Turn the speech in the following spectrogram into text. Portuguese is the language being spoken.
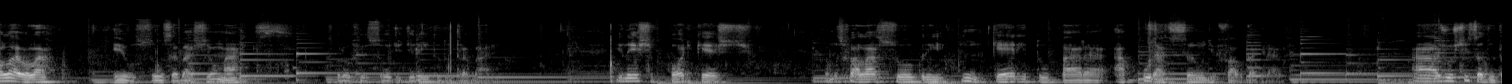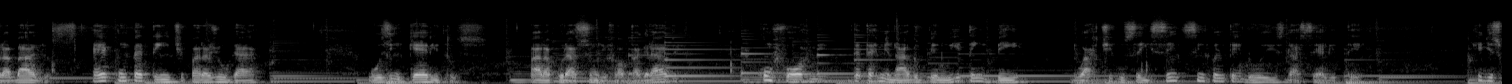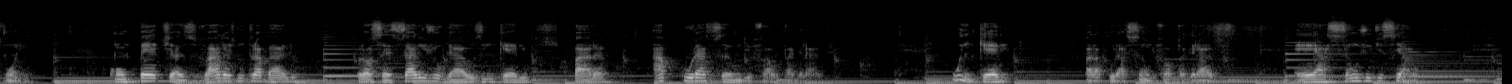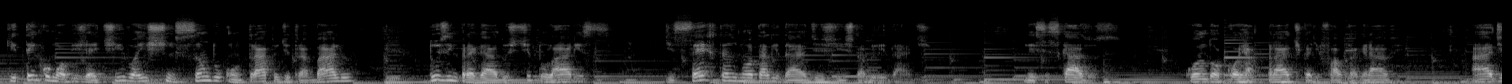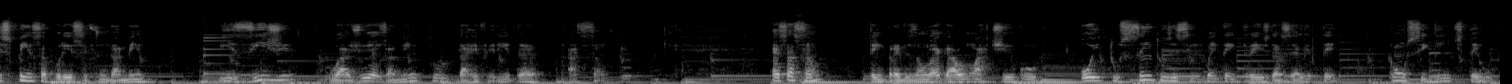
Olá, olá. Eu sou Sebastião Marques, professor de Direito do Trabalho. E neste podcast vamos falar sobre inquérito para apuração de falta grave. A Justiça do Trabalho é competente para julgar os inquéritos para apuração de falta grave, conforme determinado pelo item B do artigo 652 da CLT, que dispõe: compete às varas do trabalho processar e julgar os inquéritos para apuração de falta grave. O inquérito para apuração de falta grave é ação judicial que tem como objetivo a extinção do contrato de trabalho dos empregados titulares de certas modalidades de estabilidade. Nesses casos, quando ocorre a prática de falta grave, a dispensa por esse fundamento exige o ajuizamento da referida ação. Essa ação tem previsão legal no artigo 853 da CLT, com o seguinte teor:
